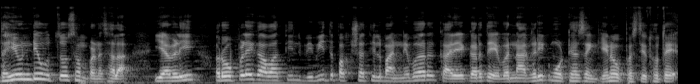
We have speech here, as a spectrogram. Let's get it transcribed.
दहीहंडी उत्सव संपन्न झाला. यावेळी रोपळे गावातील विविध पक्षातील मान्यवर कार्यकर्ते व नागरिक मोठ्या संख्येने उपस्थित होते.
